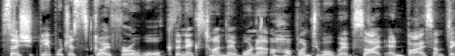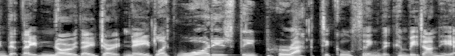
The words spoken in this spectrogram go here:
So, should people just go for a walk the next time they want to hop onto a website and buy something that they know they don't need? Like, what is the practical thing that can be done here?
